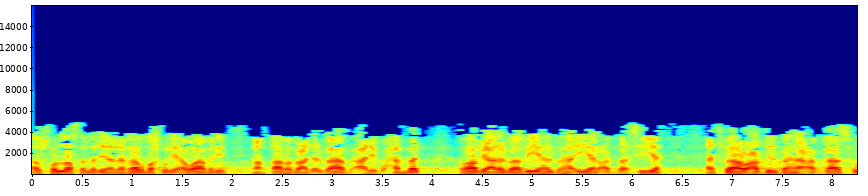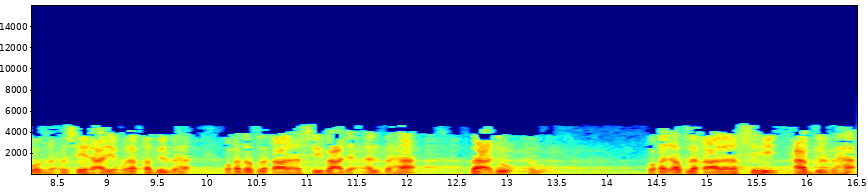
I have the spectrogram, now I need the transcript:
الخلص الذين لم يرضخوا لأوامر من قام بعد الباب علي محمد. رابعا البابية البهائية العباسية. أتباع عبد البهاء عباس هو ابن حسين علي الملقب بالبهاء وقد أطلق على نفسه بعد البهاء بعد وقد أطلق على نفسه عبد البهاء.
